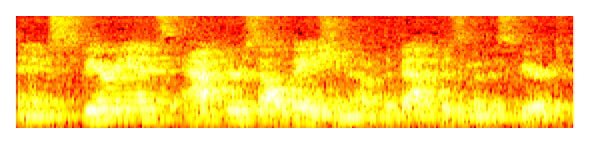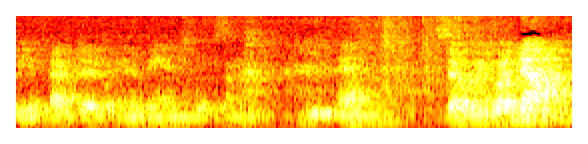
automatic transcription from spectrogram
an experience after salvation of the baptism of the Spirit to be effective in evangelism? and so we put no.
